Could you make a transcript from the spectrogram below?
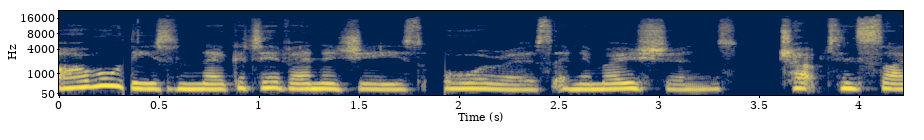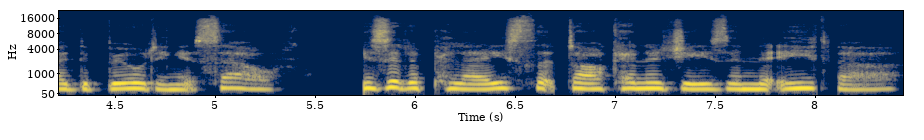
Are all these negative energies, auras, and emotions trapped inside the building itself? Is it a place that dark energies in the ether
